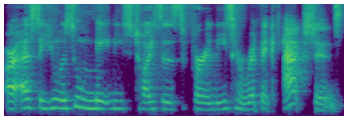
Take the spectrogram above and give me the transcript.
or us, the humans who make these choices for these horrific actions.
